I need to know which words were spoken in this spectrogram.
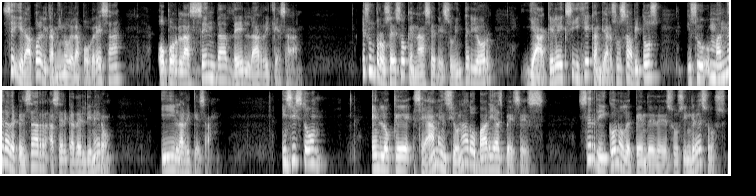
seguirá por el camino de la pobreza o por la senda de la riqueza. Es un proceso que nace de su interior, ya que le exige cambiar sus hábitos y su manera de pensar acerca del dinero y la riqueza. Insisto en lo que se ha mencionado varias veces. Ser rico no depende de sus ingresos.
